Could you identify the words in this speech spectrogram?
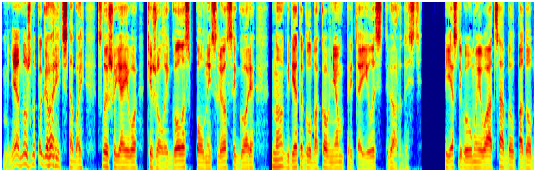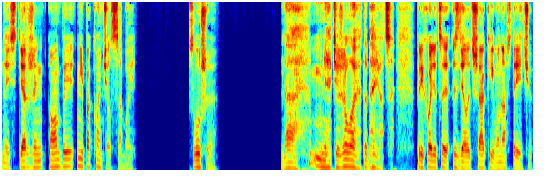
«Мне нужно поговорить с тобой», — слышу я его тяжелый голос, полный слез и горя, но где-то глубоко в нем притаилась твердость. Если бы у моего отца был подобный стержень, он бы не покончил с собой. «Слушаю», да, мне тяжело это дается. Приходится сделать шаг ему навстречу.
